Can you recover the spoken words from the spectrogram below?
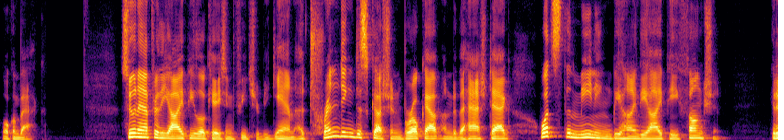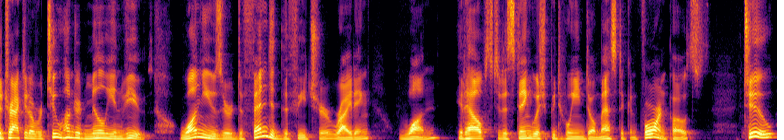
Welcome back. Soon after the IP location feature began, a trending discussion broke out under the hashtag, What's the meaning behind the IP function? It attracted over 200 million views. One user defended the feature, writing, 1. it helps to distinguish between domestic and foreign posts. Two,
